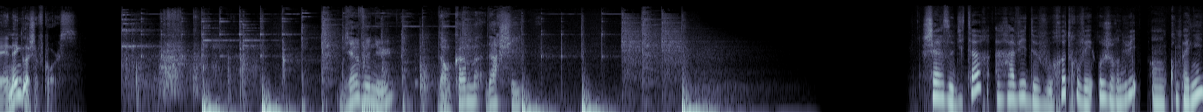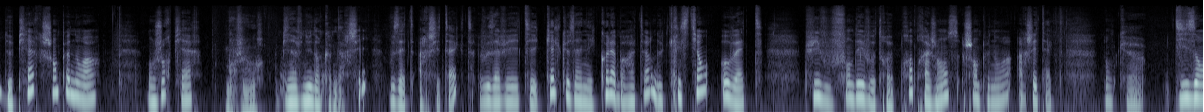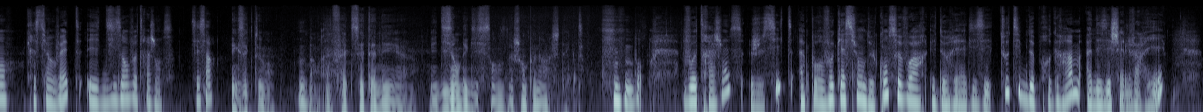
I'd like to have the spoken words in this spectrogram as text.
In English, of course. Bienvenue dans Comme d'Archi. Chers auditeurs, ravi de vous retrouver aujourd'hui en compagnie de Pierre Champenois. Bonjour Pierre. Bonjour. Bienvenue dans Comme d'Archi. Vous êtes architecte. Vous avez été quelques années collaborateur de Christian Ovette. Puis vous fondez votre propre agence Champenois Architecte. Donc, euh, 10 ans Christian Ovette et 10 ans votre agence. C'est ça? Exactement. Donc, en fait, cette année, euh, les 10 ans d'existence de Champenois Architecte. Bon. Votre agence, je cite, a pour vocation de concevoir et de réaliser tout type de programme à des échelles variées.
